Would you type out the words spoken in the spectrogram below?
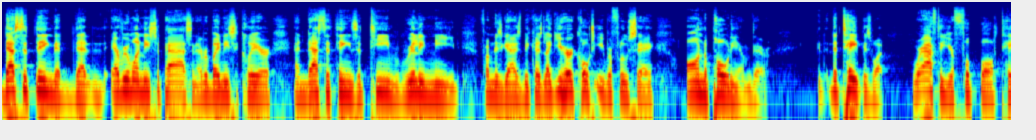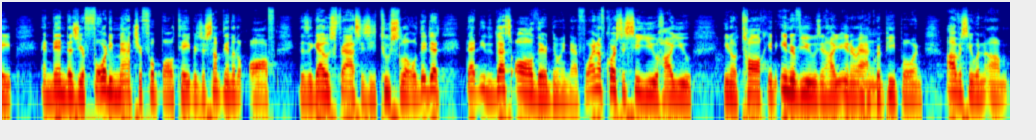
that's the thing that that everyone needs to pass and everybody needs to clear, and that's the things the team really need from these guys because, like you heard Coach Eberflus say on the podium there, the tape is what we're after your football tape, and then does your forty match your football tape? Is there something a little off? There's a guy who's fast. Is he too slow? They just that that's all they're doing that for, and of course to see you how you you know talk in interviews and how you interact with people, and obviously when um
